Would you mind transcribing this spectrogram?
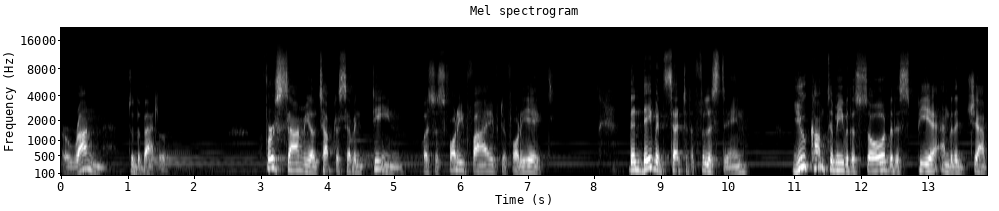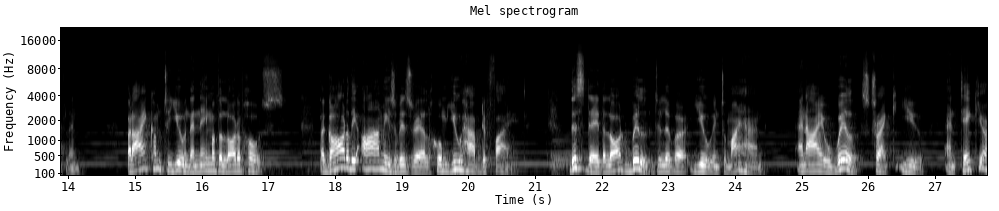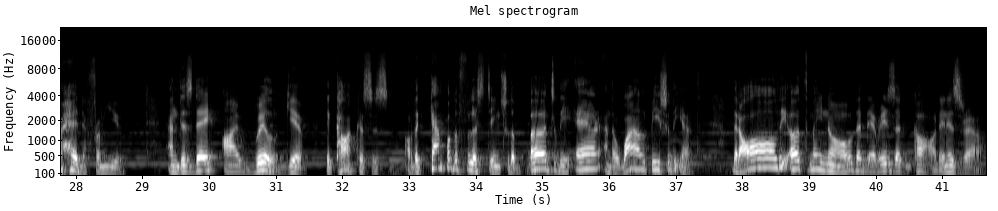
run to the battle. 1 Samuel chapter 17, verses 45 to 48. Then David said to the Philistine, You come to me with a sword, with a spear, and with a javelin, but I come to you in the name of the Lord of hosts, the God of the armies of Israel, whom you have defied. This day the Lord will deliver you into my hand, and I will strike you and take your head from you. And this day I will give the carcasses of the camp of the Philistines to the birds of the air and the wild beasts of the earth, that all the earth may know that there is a God in Israel.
